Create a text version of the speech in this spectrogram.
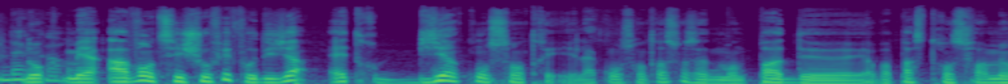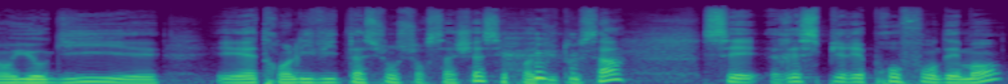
Donc, mais avant de s'échauffer, il faut déjà être bien concentré. Et la concentration, ça ne demande pas de. On va pas se transformer en yogi et, et être en lévitation sur sa chaise, c'est pas du tout ça. C'est respirer profondément,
